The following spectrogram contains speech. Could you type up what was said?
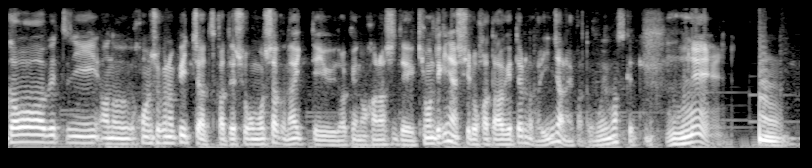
側は別にあの本職のピッチャー使って消耗したくないっていうだけの話で、基本的には白旗上げてるのがいいんじゃないかと思いますけどね。ねうん。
